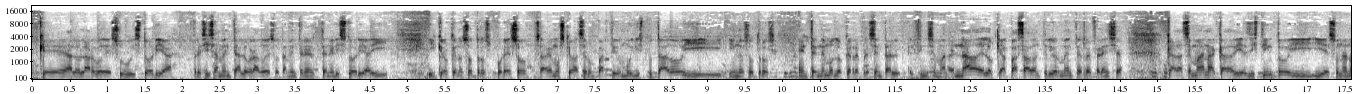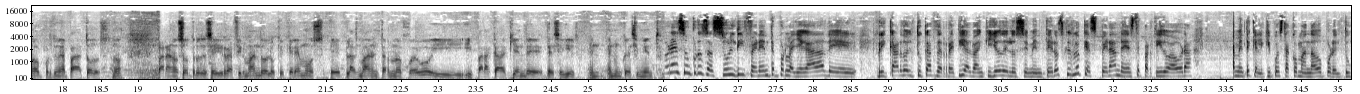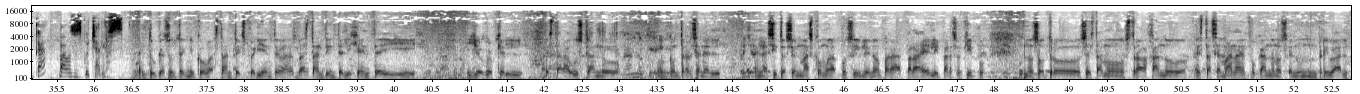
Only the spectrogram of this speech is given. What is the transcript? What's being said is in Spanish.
que a lo largo de su historia precisamente ha logrado eso, también tener, tener historia y, y creo que nosotros por eso sabemos que va a ser un partido muy disputado y, y nosotros entendemos lo que representa el, fin de semana. Nada de lo que ha pasado anteriormente es referencia. Cada semana, cada día es distinto y, es una nueva oportunidad para todos, ¿no? Para nosotros de seguir reafirmando lo que queremos eh, plasmar en el terreno de juego y, para cada quien de, de seguir en, en un crecimiento. Ahora es un Cruz Azul diferente por la llegada de Ricardo El Tuca Ferretti al banquillo de los cementeros. ¿Qué es lo que esperan de este partido ahora? Que el equipo está comandado por el Tuca. Vamos a escucharlos. El Tuca es un técnico bastante experiente, bastante inteligente y, yo creo que él estará buscando encontrarse en, el, en la situación más cómoda posible ¿no? para, para él y para su equipo. Nosotros estamos trabajando esta semana enfocándonos en un rival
